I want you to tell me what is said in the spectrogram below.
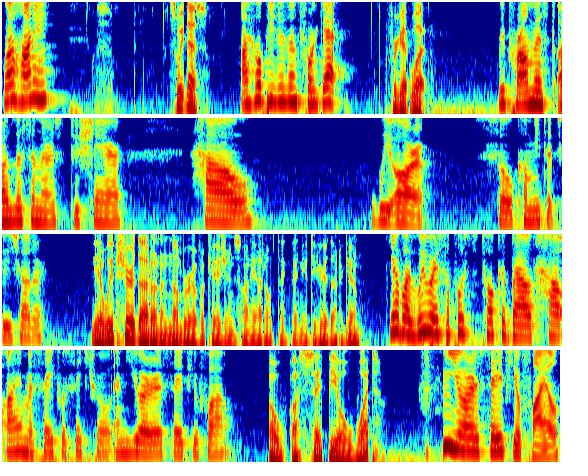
Well, honey, Sweetness. I hope you didn't forget. Forget what? We promised our listeners to share how we are so committed to each other. Yeah, we've shared that on a number of occasions, honey. I don't think they need to hear that again. Yeah, but we were supposed to talk about how I am a sapiosexual and you are a sapiophile. Oh, a sapio what? you are a sapiophile.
